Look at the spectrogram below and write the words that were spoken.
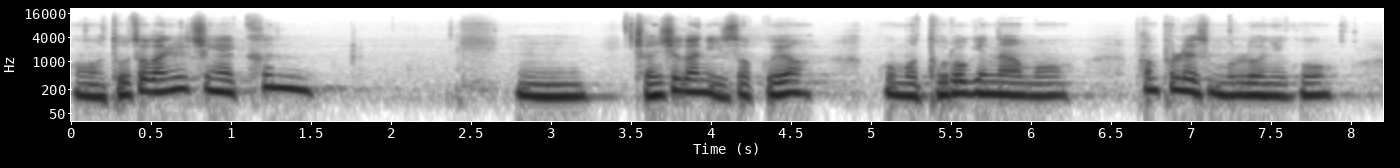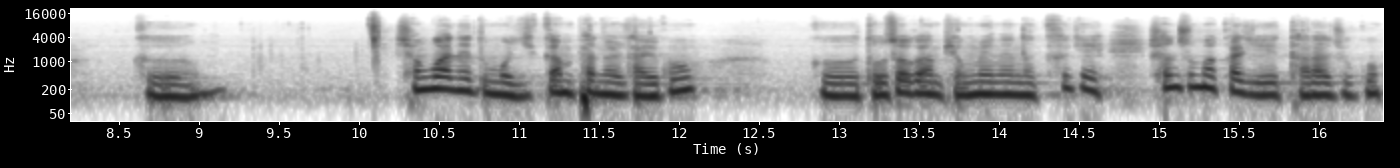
어, 도서관 1층에 큰 음, 전시관이 있었고요. 그뭐 도록이나 뭐 팜플렛은 물론이고 그 현관에도 뭐 입간판을 달고 그 도서관 벽면에는 크게 현수막까지 달아주고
